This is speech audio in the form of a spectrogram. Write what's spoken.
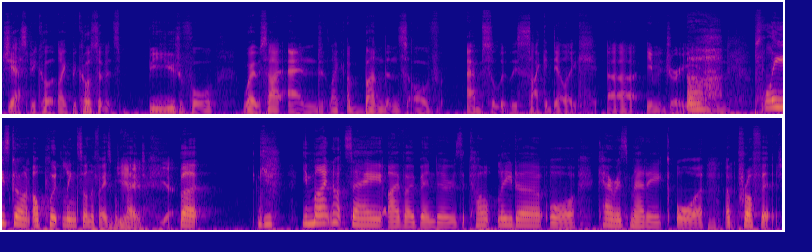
just because like because of its beautiful website and like abundance of absolutely psychedelic uh, imagery and Please go on. I'll put links on the Facebook Yeah, page. yeah. But you, you might not say Ivo Benda is a cult leader or charismatic or a prophet,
